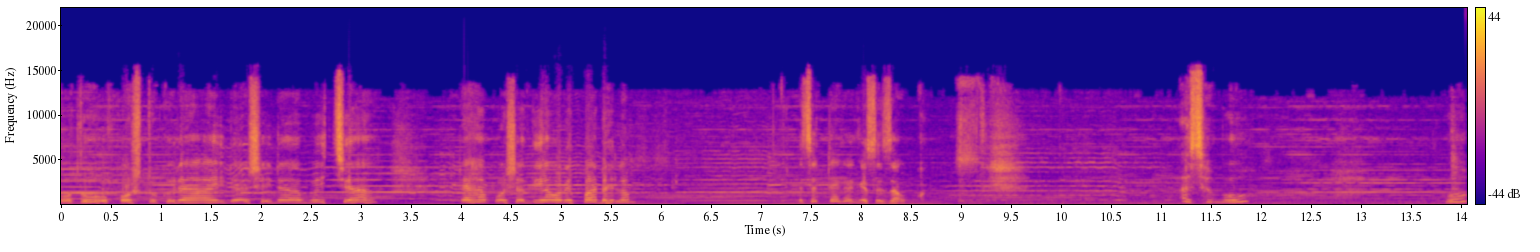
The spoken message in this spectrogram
কত কষ্ট করে আইডা সেটা বেচা টাকা পয়সা দিয়ে ওরে পাঠাইলাম। আচ্ছা টাকা গেছে যাও আচ্ছা বউ বউ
